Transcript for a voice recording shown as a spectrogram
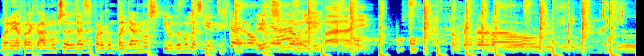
bueno, ya para acabar, muchas gracias por acompañarnos y nos vemos la siguiente. Adiós. Bye. Bye. Bye.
